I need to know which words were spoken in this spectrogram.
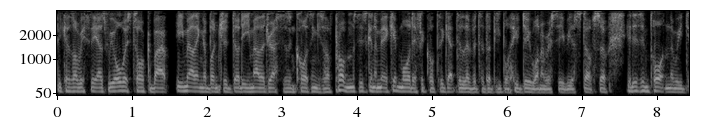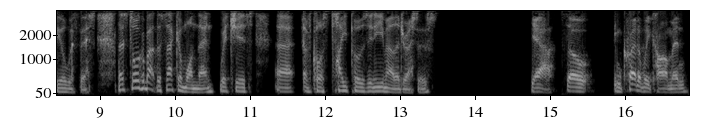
because obviously, as we always talk about, emailing a bunch of dud email addresses and causing yourself problems is going to make it more difficult to get delivered to the people who do want to receive your stuff. So it is important that we deal with this. Let's talk about the second one then, which is, uh, of course, typos in email addresses. Yeah. So incredibly common.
